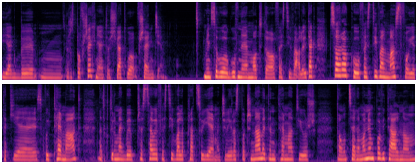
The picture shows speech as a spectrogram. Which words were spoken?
i jakby mm, rozpowszechniaj to światło wszędzie. Więc to było główne motto festiwalu. I tak co roku festiwal ma swoje takie, swój temat, nad którym jakby przez cały festiwal pracujemy, czyli rozpoczynamy ten temat już tą ceremonią powitalną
